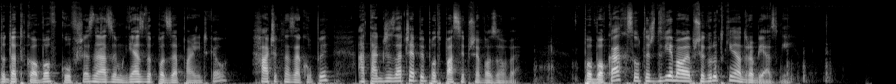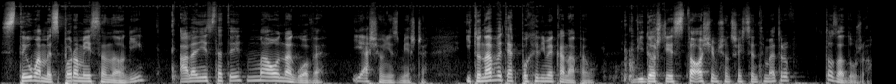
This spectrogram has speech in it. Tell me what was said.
Dodatkowo w kufrze znalazłem gniazdo pod zapalniczkę, haczyk na zakupy, a także zaczepy pod pasy przewozowe. Po bokach są też dwie małe przegródki na drobiazgi. Z tyłu mamy sporo miejsca na nogi, ale niestety mało na głowę. Ja się nie zmieszczę. I to nawet jak pochylimy kanapę. Widocznie 186 cm to za dużo.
